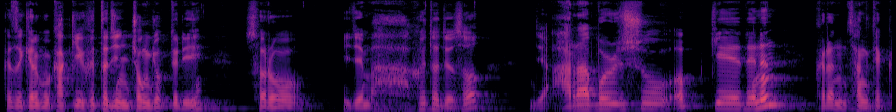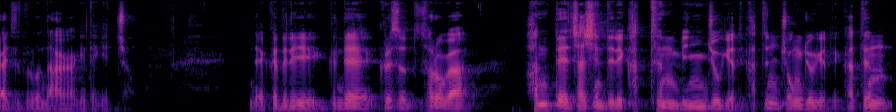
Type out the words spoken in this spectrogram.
그래서 결국 각기 흩어진 종족들이 서로 이제 막 흩어져서 이제 알아볼 수 없게 되는 그런 상태까지도 나아가게 되겠죠. 네, 그들이 근데 그래서 서로가 한때 자신들이 같은 민족이었, 같은 종족이었, 같은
